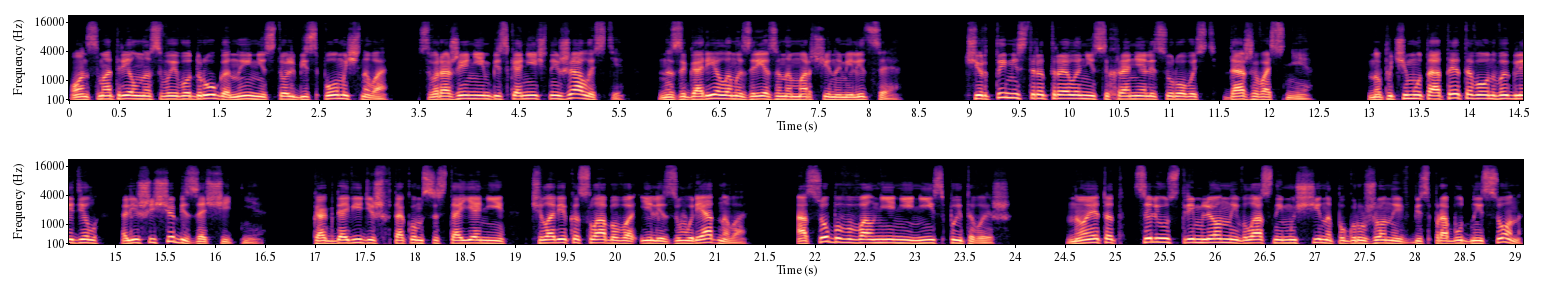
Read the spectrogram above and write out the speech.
Он смотрел на своего друга, ныне столь беспомощного, с выражением бесконечной жалости, на загорелом, изрезанном морщинами лице. Черты мистера Треллани сохраняли суровость даже во сне. Но почему-то от этого он выглядел лишь еще беззащитнее. Когда видишь в таком состоянии человека слабого или заурядного, особого волнения не испытываешь. Но этот целеустремленный властный мужчина, погруженный в беспробудный сон,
